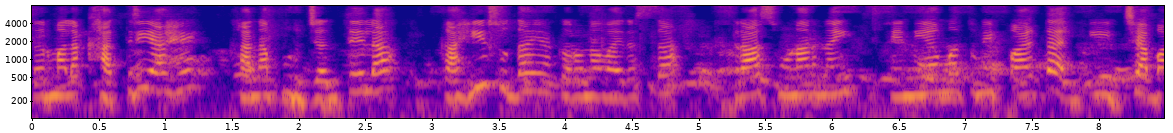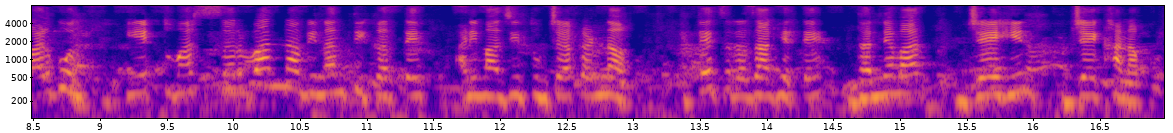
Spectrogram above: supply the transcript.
तर मला खात्री आहे खानापूर जनतेला काही सुद्धा या करोना व्हायरसचा त्रास होणार नाही. हे नियम तुम्ही पाळताल ही इच्छा बाळगून ही एक तुम्हा सर्वांना विनंती करते आणि माझी तुमच्याकडनं तेच रजा घेते. धन्यवाद. जय हिंद जय खानापूर.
